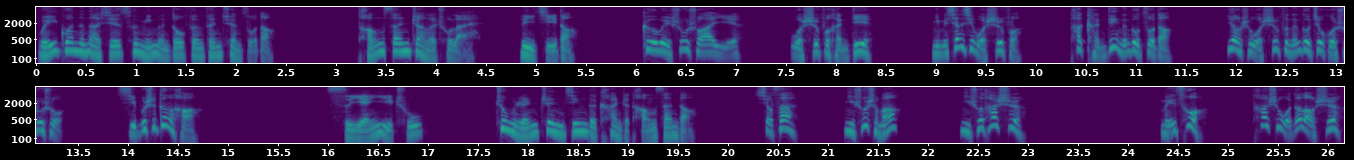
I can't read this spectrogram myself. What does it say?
围观的那些村民们都纷纷劝阻道：“唐三站了出来，立即道：各位叔叔阿姨，我师傅很低，你们相信我师傅。”他肯定能够做到。要是我师傅能够救活叔叔，岂不是更好？此言一出，众人震惊的看着唐三道：“小三，你说什么？你说他是？没错，他是我的老师。”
